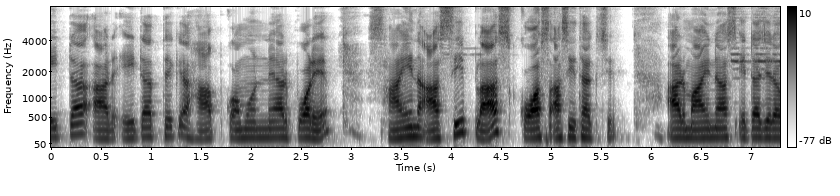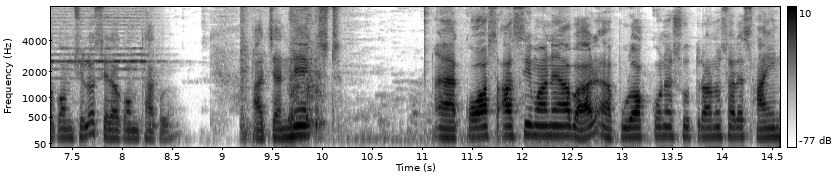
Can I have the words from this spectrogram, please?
এইটা আর এইটার থেকে হাফ কমন নেওয়ার পরে সাইন আশি প্লাস কস আশি থাকছে। আর মাইনাস এটা যেরকম ছিল সেরকম থাকল। আচ্ছা নেক্সট কস আশি মানে আবার পুরক্ষণের সূত্রানুসারে সাইন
